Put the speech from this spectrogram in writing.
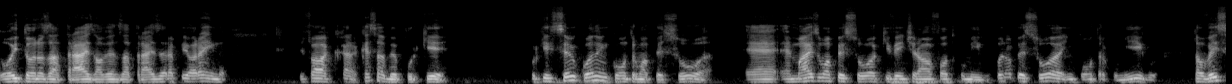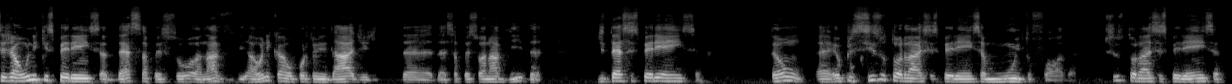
oito anos atrás, nove anos atrás, era pior ainda. Ele fala, cara, quer saber por quê? Porque se eu, quando eu encontro uma pessoa, é, é mais uma pessoa que vem tirar uma foto comigo. Quando a pessoa encontra comigo, talvez seja a única experiência dessa pessoa, na, a única oportunidade de, dessa pessoa na vida de ter essa experiência então, é, eu preciso tornar essa experiência muito foda. Preciso tornar essa experiência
